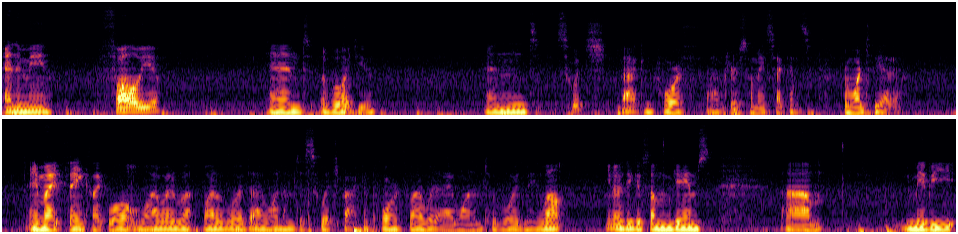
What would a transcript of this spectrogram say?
enemy follow you and avoid you and switch back and forth after so many seconds from one to the other. And you might think like, well, why would why would I want him to switch back and forth? Why would I want him to avoid me? Well, you know, think of some games, um, maybe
